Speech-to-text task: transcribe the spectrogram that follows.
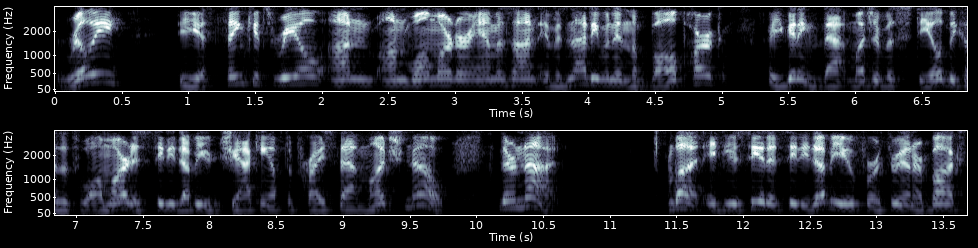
really? Do you think it's real on, on Walmart or Amazon? If it's not even in the ballpark, are you getting that much of a steal because it's Walmart? Is CDW jacking up the price that much? No, they're not. But if you see it at CDW for 300 bucks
